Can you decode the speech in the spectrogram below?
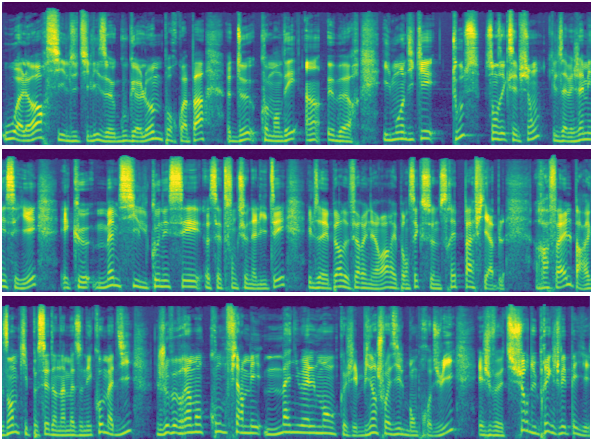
ou alors, s'ils utilisent Google Home, pourquoi pas, de commander un Uber. Ils m'ont indiqué tous, sans exception, qu'ils n'avaient jamais essayé et que même s'ils connaissaient cette fonctionnalité, ils avaient peur de faire une erreur et pensaient que ce ne serait pas fiable. Raphaël, par exemple, qui possède un Amazon Echo, m'a dit Je veux vraiment confirmer manuellement que j'ai bien choisi le bon produit et je veux être sûr du prix que je vais payer.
